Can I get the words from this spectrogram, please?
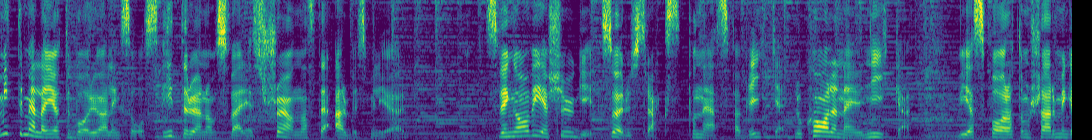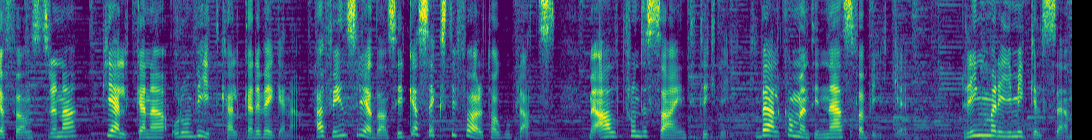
Mitt emellan Göteborg och Alingsås hittar du en av Sveriges skönaste arbetsmiljöer. Sväng av E20 så är du strax på Näs fabriker. Lokalerna är unika. Vi har sparat de charmiga fönstren, bjälkarna och de vitkalkade väggarna. Här finns redan cirka 60 företag på plats med allt från design till teknik. Välkommen till Näs fabriker. Ring Marie Mikkelsen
